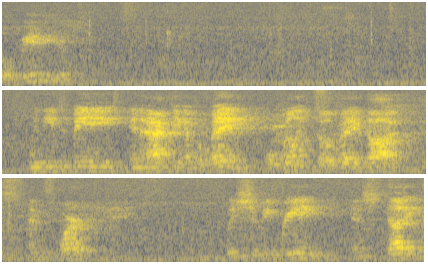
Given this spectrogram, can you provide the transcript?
Obedience. We need to be in acting of obeying or willing to obey God and His Word. We should be reading and studying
